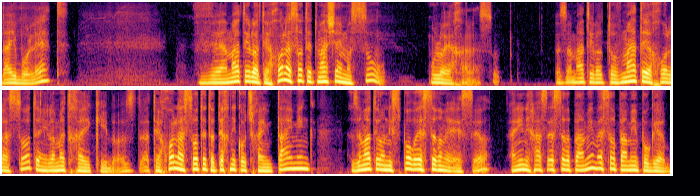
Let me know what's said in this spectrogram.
די בולט, ואמרתי לו, אתה יכול לעשות את מה שהם עשו? הוא לא יכל לעשות. אז אמרתי לו, טוב, מה אתה יכול לעשות? אני אלמד לך איקידו. אז אתה יכול לעשות את הטכניקות שלך עם טיימינג? אז אמרתי לו, נספור עשר מעשר, אני נכנס עשר פעמים, עשר פעמים פוגע בו.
